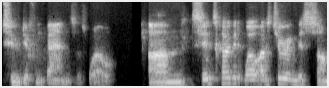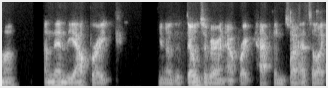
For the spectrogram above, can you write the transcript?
two different bands as well. Um, since COVID, well, I was touring this summer and then the outbreak, you know, the Delta variant outbreak happened. So I had to like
